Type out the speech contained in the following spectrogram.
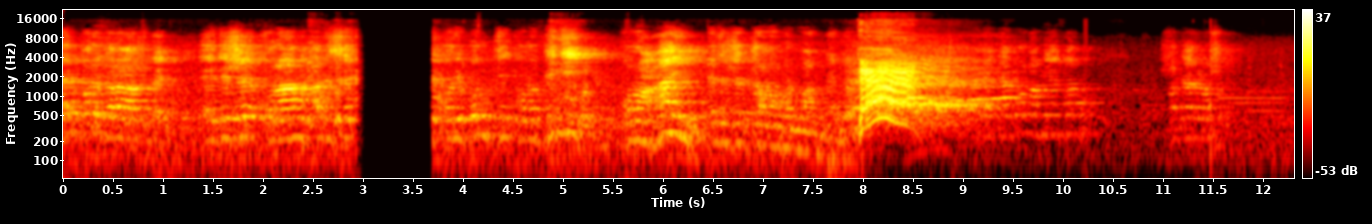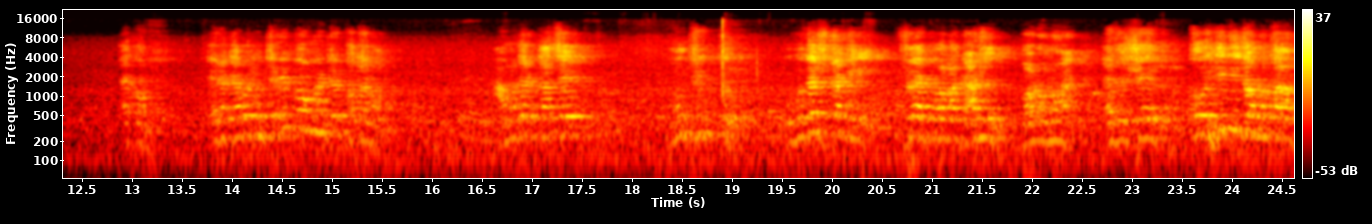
এরপরে যারা আসবে এই দেশে কোরআন হাদিসের পরিপন্থী কোন বিধি কোন আইন এদেশের জনগণ মানবে না। এখন এটা কেবল ইন্টারিম গভর্নমেন্টের কথা নয়। আমাদের কাছে মন্ত্রিত্ব ফ্ল্যাগ বলা গাড়ি, বড় নয়, এদেশের তহিদি জনতার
